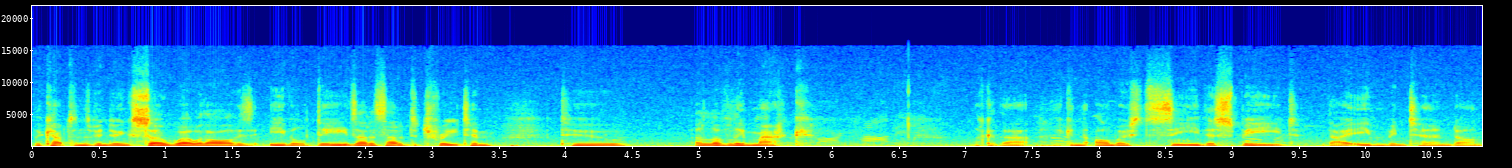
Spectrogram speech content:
the captain's been doing so well with all of his evil deeds, I decided to treat him to a lovely Mac. Look at that. You can almost see the speed that it even been turned on.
